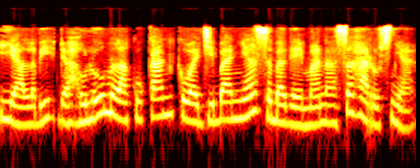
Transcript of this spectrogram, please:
ia lebih dahulu melakukan kewajibannya sebagaimana seharusnya.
